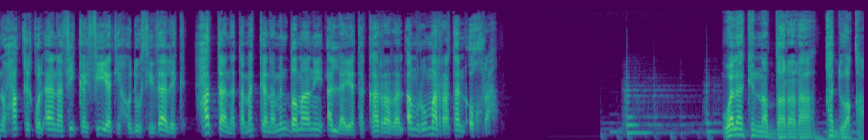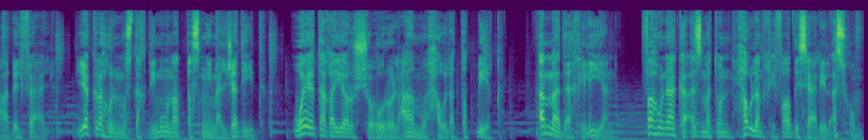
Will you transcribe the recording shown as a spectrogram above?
نحقق الآن في كيفية حدوث ذلك حتى نتمكن من ضمان ألا يتكرر الأمر مرة أخرى. ولكن الضرر قد وقع بالفعل. يكره المستخدمون التصميم الجديد ويتغير الشعور العام حول التطبيق. أما داخليا فهناك أزمة حول انخفاض سعر الأسهم.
